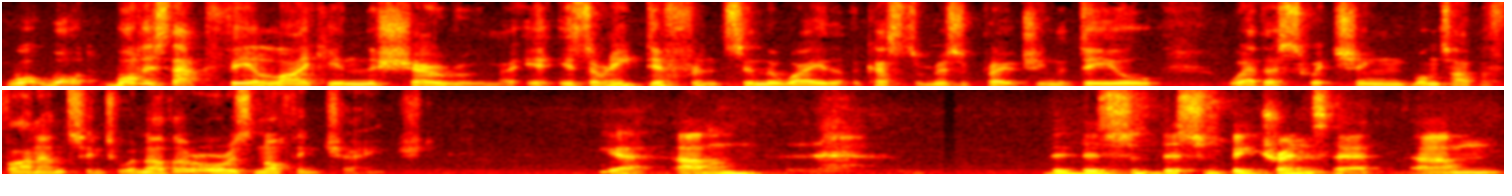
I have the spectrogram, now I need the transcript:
What, what, what does that feel like in the showroom? Is there any difference in the way that the customer is approaching the deal, whether switching one type of financing to another, or has nothing changed? Yeah, um, there's, there's some big trends there. Um,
